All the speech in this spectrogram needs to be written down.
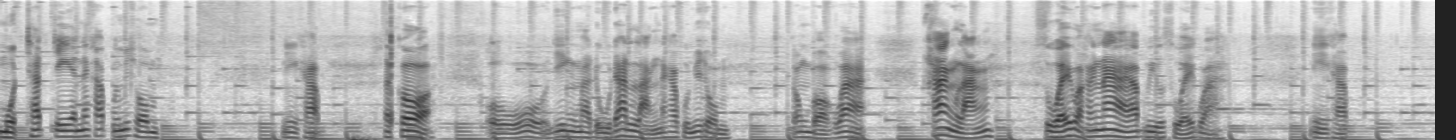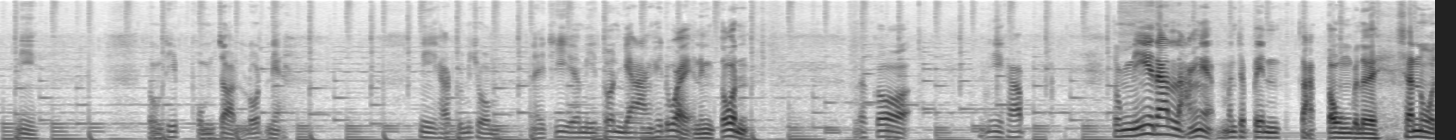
หมุดชัดเจนนะครับคุณผู้ชมนี่ครับ แล้วก็โอ้ยิ่งมาดูด้านหลังนะครับ คุณผู้ชม ต้องบอกว่าข้างหลังสวยกว่าข้างหน้าครับ วิวสวยกว่า นี่ครับ นี่ ตรงที่ผมจอดรถเนี่ย นี่ครับคุณผู้ชมในที่มีต้นยางให้ด้วยหนึ่งต้น แล้วก็นี่ครับ ตรงนี้ด้านหลังเนี่ยมันจะเป็นตัดตรงไปเลยโฉนด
